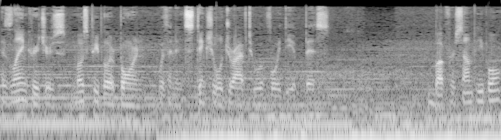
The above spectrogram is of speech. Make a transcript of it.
As land creatures, most people are born with an instinctual drive to avoid the abyss. But for some people,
